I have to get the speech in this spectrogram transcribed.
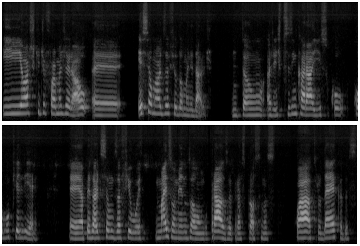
E eu acho que, de forma geral, é, esse é o maior desafio da humanidade. Então, a gente precisa encarar isso co como que ele é. é. Apesar de ser um desafio mais ou menos a longo prazo, é para as próximas quatro décadas,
